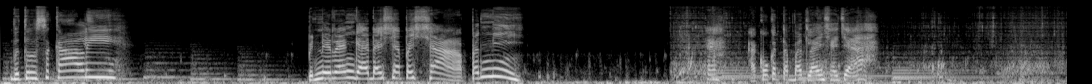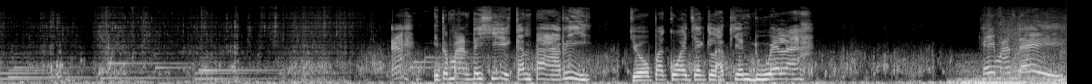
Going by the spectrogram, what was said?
Betul sekali. Beneran nggak ada siapa-siapa nih. Eh, aku ke tempat lain saja ah. Eh, itu mana si ikan pari? Coba ku ajak latihan duel lah. Hei Mantai,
